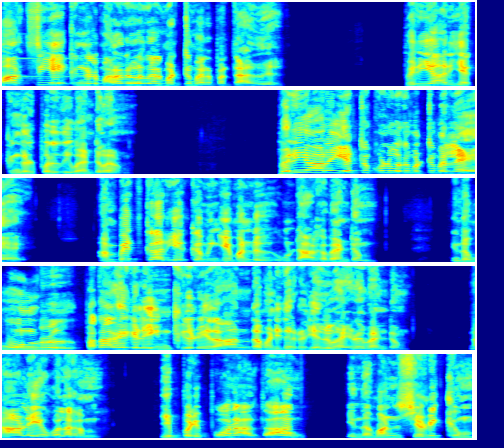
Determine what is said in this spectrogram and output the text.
மார்க்சிய இயக்கங்கள் மலருவதால் மட்டும் வரப்பட்டாது பெரியார் இயக்கங்கள் பெருதி வேண்டும். பெரியாரை ஏற்றுக்கொள்வது மட்டுமல்ல அம்பேத்கர் இயக்கம் இங்கே மண்ணு உண்டாக வேண்டும். இந்த மூன்று பதாகைகளின் கீழே தான் இந்த மனிதர்கள் எழுவ எழ வேண்டும். நாளைய உலகம் இப்படி போனால்தான் இந்த மண் செழிக்கும்.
